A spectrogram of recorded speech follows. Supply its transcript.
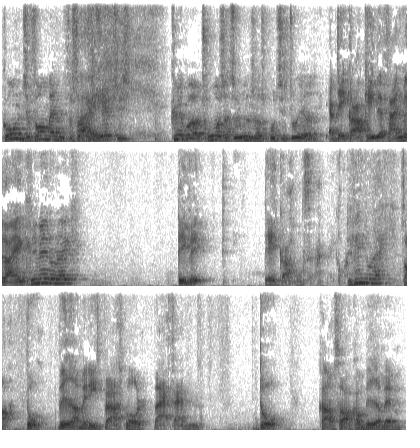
konen til formanden for sund skepsis, køber og truer sig til ydelser hos prostituerede. Jamen, det gør Gitte fandme da ikke. Det ved du da ikke. Det ved... Det, gør hun sagt ikke. Det ved du da ikke. Så, du videre med de spørgsmål. Hvad fanden? Du kan du så komme videre med dem.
